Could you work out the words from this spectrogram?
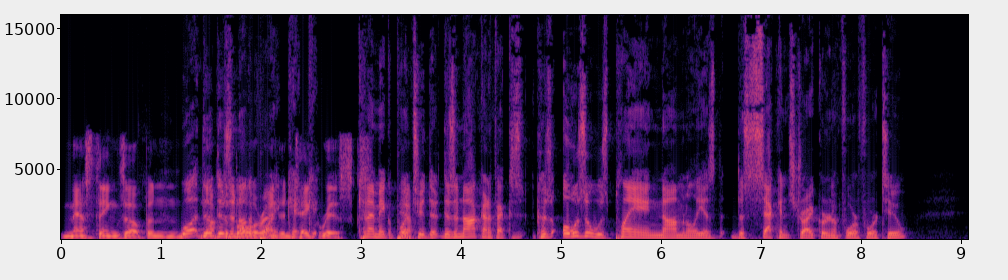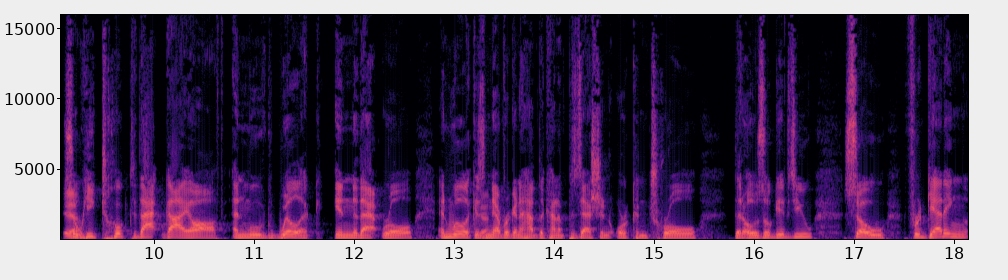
mess things up and well, knock the ball around point. and Can- take can- risks. Can I make a point Yeah. too? There's a knock-on effect because Ozil was playing nominally as the second striker in a 4-4-2. So he took that guy off and moved Willock into that role. And Willock is never going to have the kind of possession or control that Ozil gives you. So forgetting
